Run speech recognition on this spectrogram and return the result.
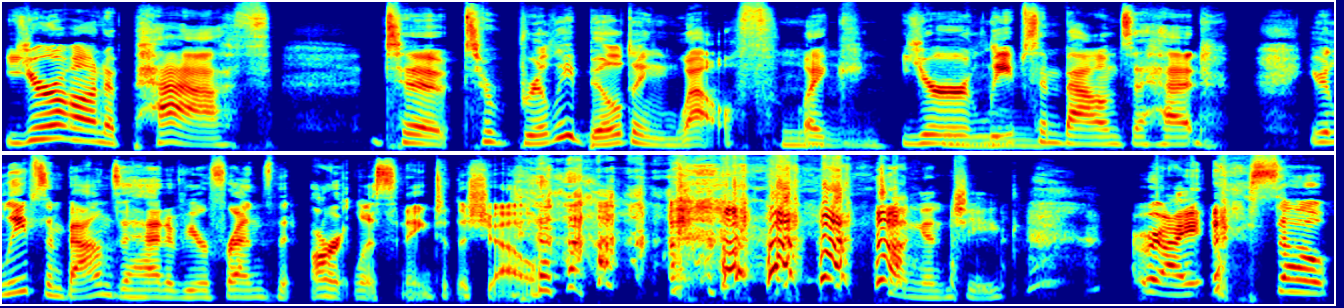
you're on a path to to really building wealth. Mm-hmm. Like you're mm-hmm. leaps and bounds ahead. You're leaps and bounds ahead of your friends that aren't listening to the show. Tongue in cheek. Right. So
